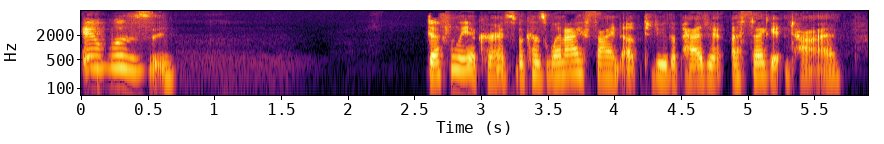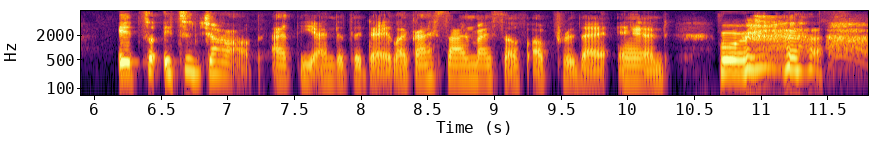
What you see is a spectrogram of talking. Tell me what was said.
It was definitely occurrence because when I signed up to do the pageant a second time, it's it's a job at the end of the day. Like I signed myself up for that, and for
